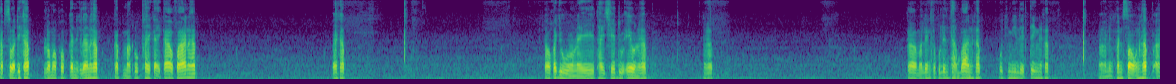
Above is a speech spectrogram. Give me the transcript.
ครับสวัสดีครับเรามาพบกันอีกแล้วนะครับ กับหมากลูกไทยไก่ก้าวฟ้านะครับ ไปครับ เราก็อยู่ในไทยเชสดูเอลนะครับนะครับ ก็มาเล่นกับผู้เล่นทางบ้านครับ ผู้ที่มีเรตติ้งนะครับอ่าหนึ่งพันสองนะครับอ่า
